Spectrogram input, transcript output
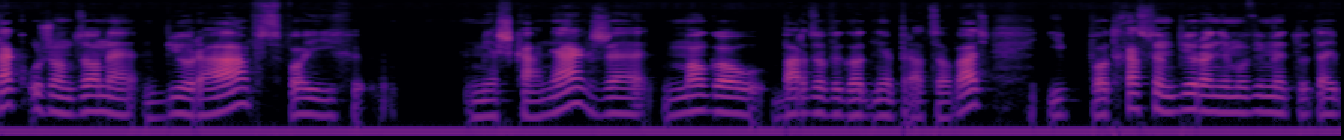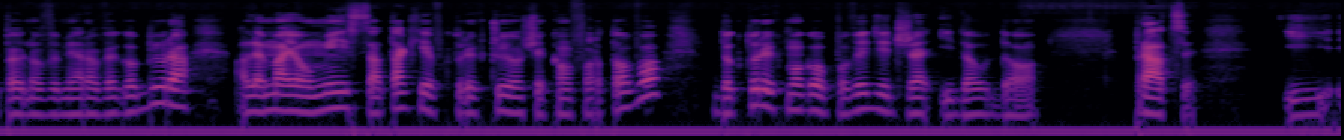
tak urządzone biura w swoich mieszkaniach, że mogą bardzo wygodnie pracować i pod hasłem biuro nie mówimy tutaj pełnowymiarowego biura, ale mają miejsca takie, w których czują się komfortowo, do których mogą powiedzieć, że idą do pracy. I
